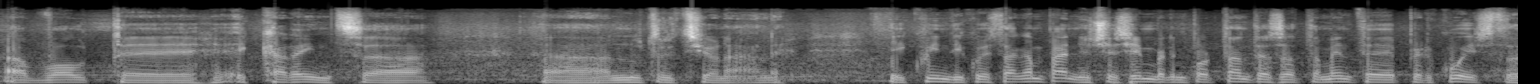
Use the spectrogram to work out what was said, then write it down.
a volte è carenza uh, nutrizionale e quindi questa campagna ci sembra importante esattamente per questo.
